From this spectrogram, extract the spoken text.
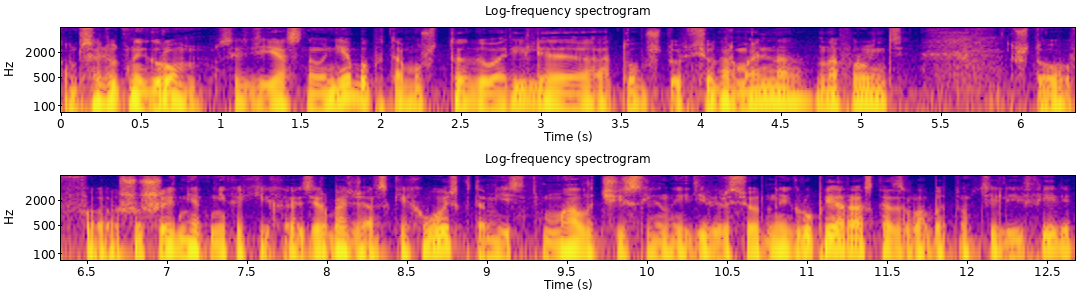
абсолютный гром среди ясного неба, потому что говорили о том, что все нормально на фронте, что в Шуше нет никаких азербайджанских войск, там есть малочисленные диверсионные группы. Я рассказывал об этом в телеэфире,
